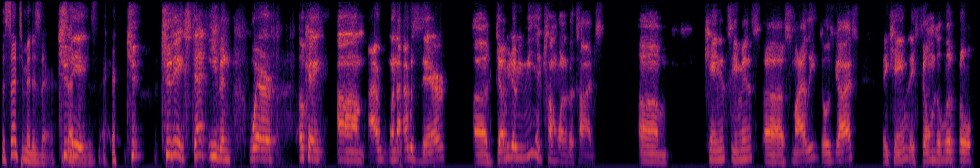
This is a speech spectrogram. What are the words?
The sentiment is there. To the- is there. to to the extent even where okay um i when i was there uh wwe had come one of the times. Um canyon Ceman uh smiley those guys they came they filmed a little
